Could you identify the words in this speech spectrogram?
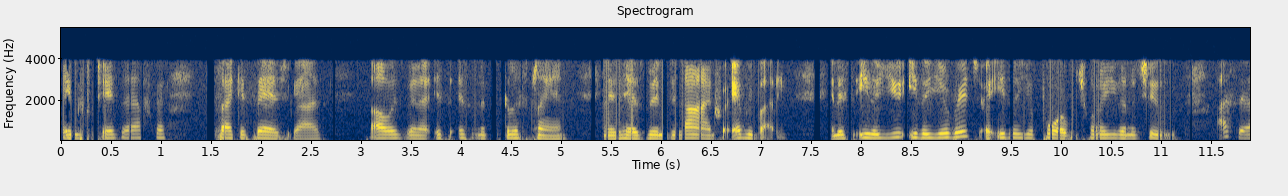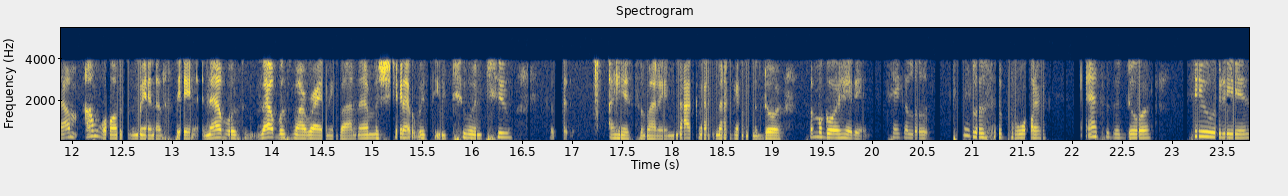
gave me for of Africa, it's like it says, you guys. It's always been a. It's, it's a meticulous plan. it has been designed for everybody. And it's either you, either you're rich or either you're poor. Which one are you going to choose? I said I'm I'm going for the man upstairs, and that was that was my writing about. And I'm gonna share that with you two and two. I hear somebody knock knock knocking on the door. So I'm gonna go ahead and take a little take a little sip of water, answer the door, see who it is.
